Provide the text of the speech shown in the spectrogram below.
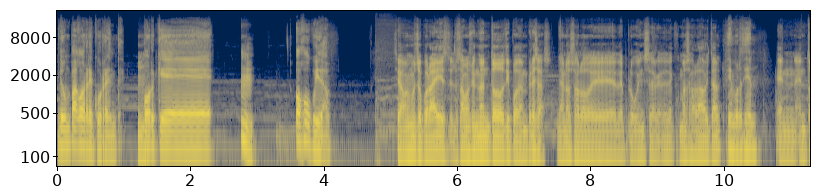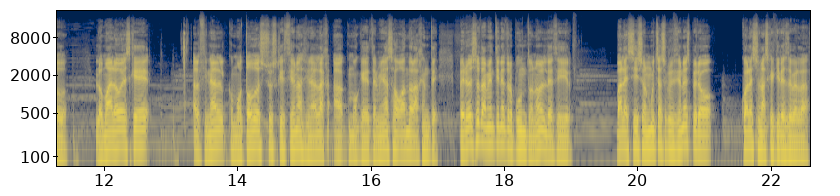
De un pago recurrente. Mm. Porque... mm, ojo, cuidado. Si vamos mucho por ahí, lo estamos viendo en todo tipo de empresas, ya no solo de, de plugins de, de que hemos hablado y tal, 100%. en, en todo. Lo malo es que al final, como todo es suscripción, al final a- como que terminas ahogando a la gente. Pero eso también tiene otro punto, ¿no? El decir, vale, sí, son muchas suscripciones, pero ¿cuáles son las que quieres de verdad?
